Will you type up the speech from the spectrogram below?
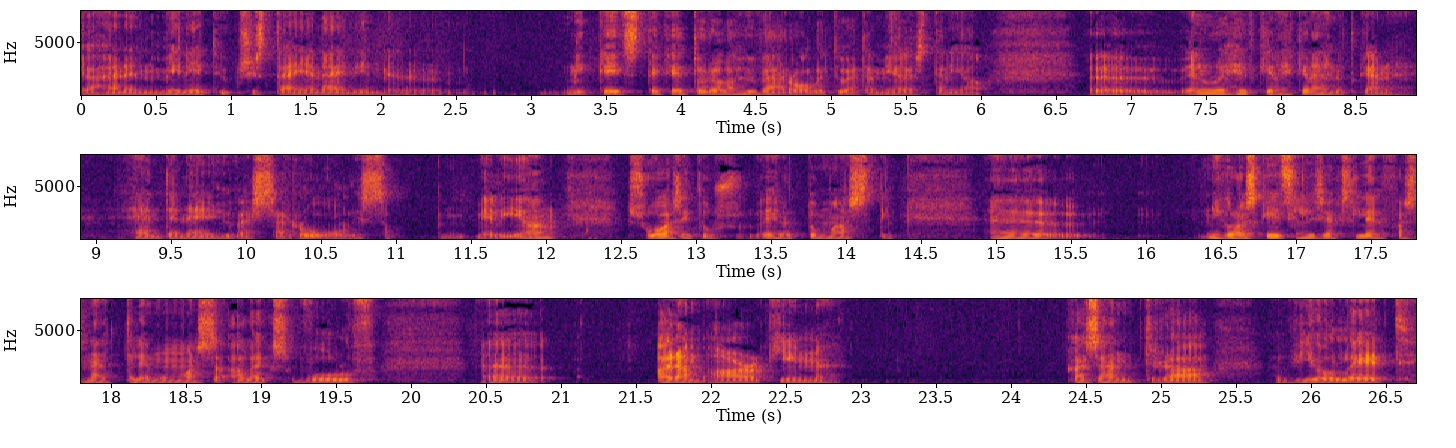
ja hänen menetyksistään ja näin, niin Nick Cage tekee todella hyvää roolityötä mielestäni ja en ole hetken ehkä nähnytkään häntä näin hyvässä roolissa. Eli ihan suositus ehdottomasti. Nicolas Cagein lisäksi leffassa näyttelee muun muassa Alex Wolf, Adam Arkin, Cassandra Violet,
